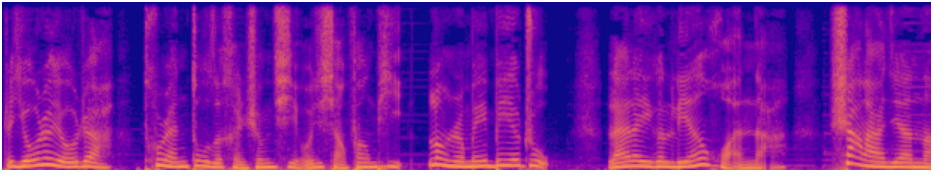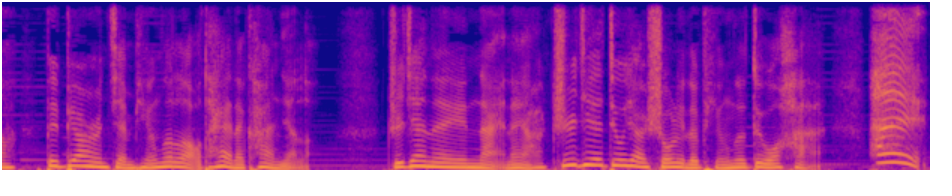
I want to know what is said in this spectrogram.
这游着游着，突然肚子很生气，我就想放屁，愣是没憋住，来了一个连环的。刹那间呢，被边上捡瓶子的老太太看见了。只见那奶奶呀，直接丢下手里的瓶子，对我喊：“嘿，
